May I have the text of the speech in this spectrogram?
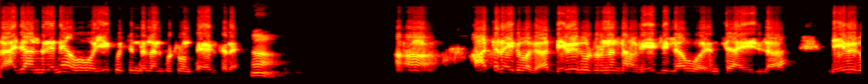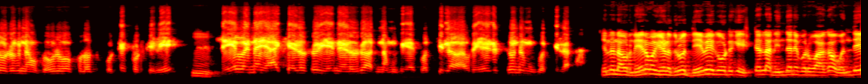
ರಾಜ ಅಂದ್ರೇನೆ ಓ ಏಕವಚನದಲ್ಲಿ ಅನ್ಬಿಟ್ರು ಅಂತ ಹೇಳ್ತಾರೆ. ಆ ತರ ಇರುವಾಗ ದೇವೇಗೌಡರನ್ನ ನಾವು ಹೇಳಲಿಲ್ಲ ಎಂತ ಇಲ್ಲ. ದೇವೇಗೌಡರಿಗೆ ನಾವು ಗೌರವ ಕೊಡೋದು ಕೊಟ್ಟೆ ಕೊಡ್ತೀವಿ. ದೇವಣ್ಣ ಯಾಕೆ ಹೇಳಿದ್ರು ಏನ್ ಹೇಳಿದ್ರು ಅದ್ ನಮ್ಗೆ ಗೊತ್ತಿಲ್ಲ. ಅವ್ರು ಹೇಳಿದ್ದು ನಮ್ಗೆ ಗೊತ್ತಿಲ್ಲ. ಇಲ್ಲ ಅವ್ರು ನೇರವಾಗಿ ಹೇಳಿದ್ರು ದೇವೇಗೌಡರಿಗೆ ಇಷ್ಟೆಲ್ಲ ನಿಂದನೆ ಬರುವಾಗ ಒಂದೇ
